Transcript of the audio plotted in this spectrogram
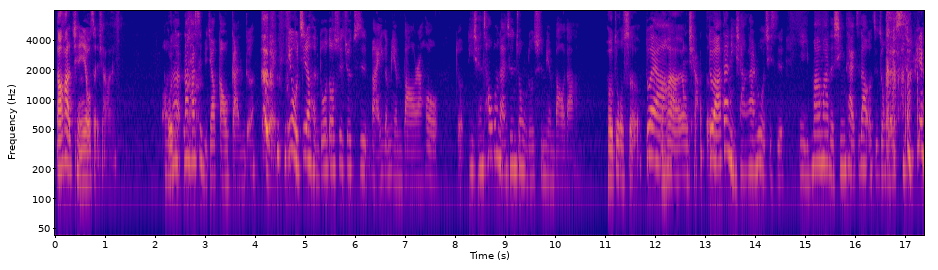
然后他的钱也有省下来。哦，那那他是比较高干的，对，因为我记得很多都是就是买一个面包，然后以前超多男生中午都吃面包的。合作社对啊，然后还要用抢的对啊。但你想想看，如果其实以妈妈的心态，知道儿子中午吃 面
